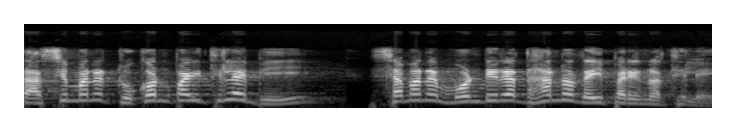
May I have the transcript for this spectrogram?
ଚାଷୀମାନେ ଟୋକନ୍ ପାଇଥିଲେ ବି ସେମାନେ ମଣ୍ଡିରେ ଧାନ ଦେଇପାରିନଥିଲେ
